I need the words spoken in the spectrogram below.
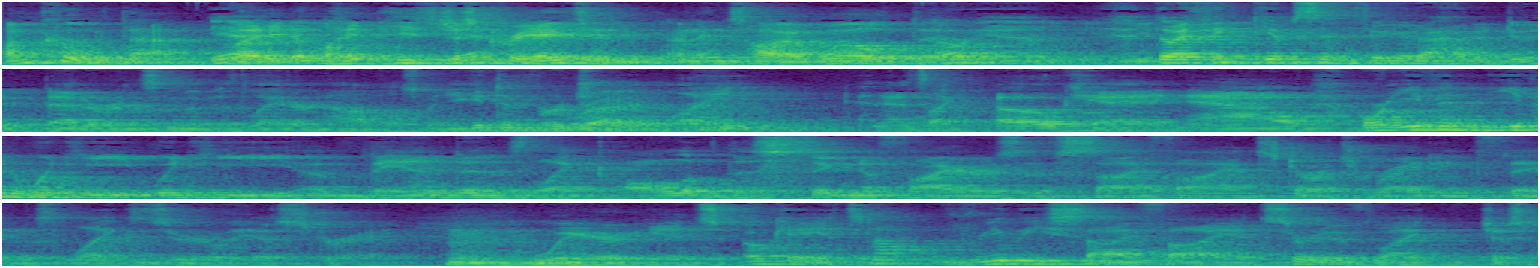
I'm cool with that. Yeah. Like, like he's just Yeah. created an entire world. That, Oh yeah. Though I think Gibson figured out how to do it better in some of his later novels. When you get to Virtual Right. Light, and it's like, okay, now, or even even when he when he abandons like all of the signifiers of sci-fi and starts writing things like Zero History, Mhm. where it's okay, it's not really sci-fi. It's sort of like just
